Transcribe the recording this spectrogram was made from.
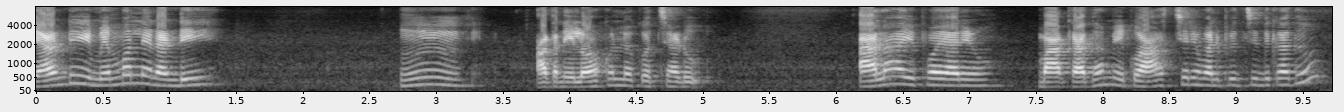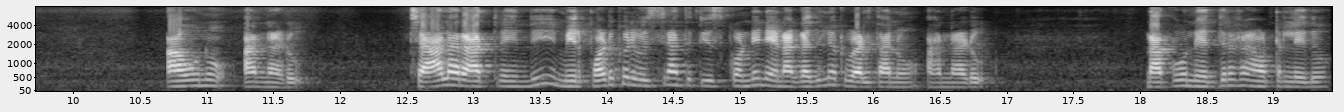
యాండి మిమ్మల్నేనండి? అతని లోకంలోకి వచ్చాడు అలా అయిపోయారు. మా కథ మీకు ఆశ్చర్యం అనిపించింది కదూ? అవును అన్నాడు. చాలా రాత్రైంది. మీరు పడుకొని విశ్రాంతి తీసుకోండి. నేను ఆ గదిలోకి వెళ్తాను అన్నాడు. నాకు నిద్ర రావటం లేదు.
